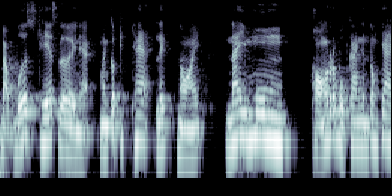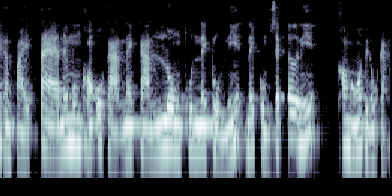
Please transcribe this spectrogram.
แบบ worst case เลยเนี่ยมันก็ผิดแค่เล็กน้อย ในมุมของระบบการเงินต้องแก้กันไป แต่ในมุมของโอกาสในการลงทุนในกลุ่มนี้ ในกลุ่ม sector นี้เขามองว่าเป็นโอกาส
